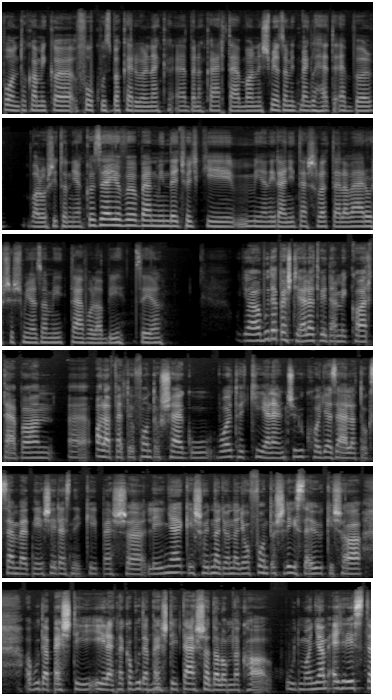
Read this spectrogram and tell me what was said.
pontok, amik a fókuszba kerülnek ebben a kártában, és mi az, amit meg lehet ebből valósítani a közeljövőben, mindegy, hogy ki milyen irányítás alatt áll a város, és mi az, ami távolabbi cél. Ugye a Budapesti Állatvédelmi Kartában alapvető fontosságú volt, hogy kijelentsük, hogy az állatok szenvedni és érezni képes lények, és hogy nagyon-nagyon fontos része ők is a, a budapesti életnek, a budapesti mhm. társadalomnak, ha úgy mondjam. Egyrészt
